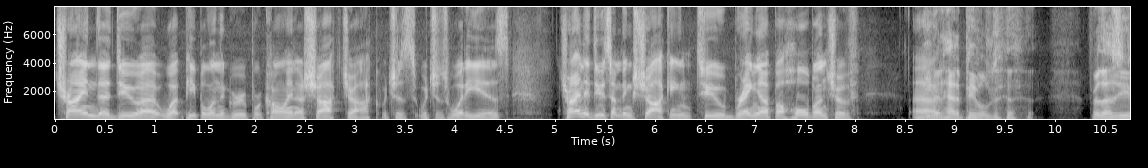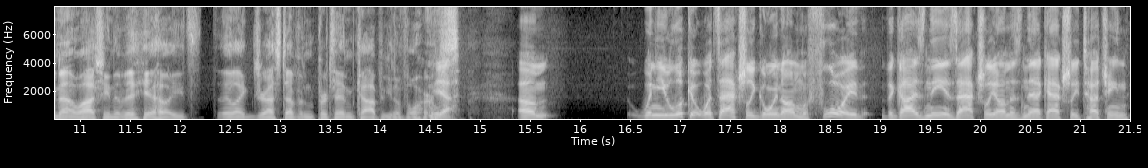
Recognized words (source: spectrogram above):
trying to do uh, what people in the group were calling a shock jock, which is which is what he is, trying to do something shocking to bring up a whole bunch of Even had people. for those of you not watching the video, he's they're like dressed up in pretend cop uniforms. yeah. Um, when you look at what's actually going on with Floyd, the guy's knee is actually on his neck, actually touching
